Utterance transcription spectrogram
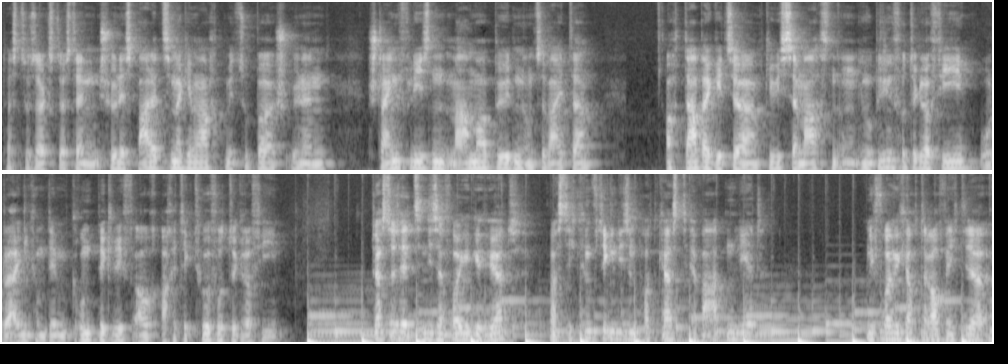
Dass du sagst, du hast ein schönes Badezimmer gemacht mit super schönen Steinfliesen, Marmorböden und so weiter. Auch dabei geht es ja gewissermaßen um Immobilienfotografie oder eigentlich um den Grundbegriff auch Architekturfotografie. Du hast das jetzt in dieser Folge gehört, was dich künftig in diesem Podcast erwarten wird. Und ich freue mich auch darauf, wenn ich dir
